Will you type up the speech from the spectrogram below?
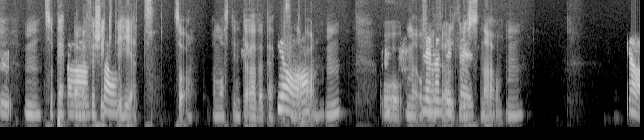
Mm. Mm, så peppa med försiktighet. Så. Man måste inte överpeppa ja. sina barn. Mm. Och, och framförallt Nej, lyssna. Mm. Ja,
